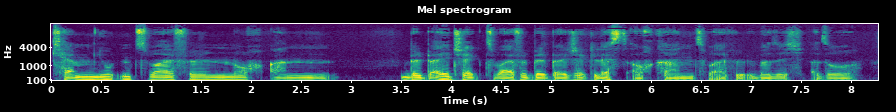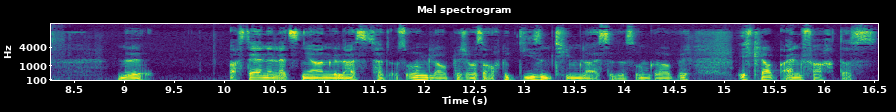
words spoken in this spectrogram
Cam Newton zweifle, noch an Bill Belichick zweifle. Bill Belichick lässt auch keinen Zweifel über sich. Also eine, was der in den letzten Jahren geleistet hat, ist unglaublich. Was er auch mit diesem Team leistet, ist unglaublich. Ich glaube einfach, dass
